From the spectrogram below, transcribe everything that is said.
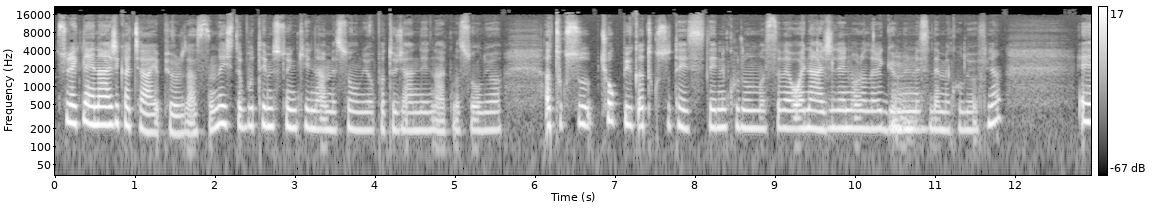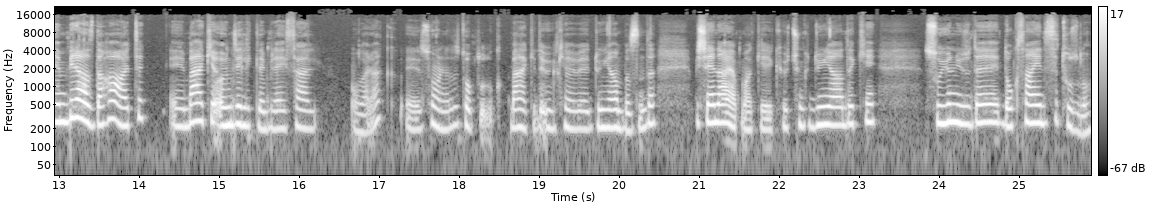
sürekli enerji kaçağı yapıyoruz aslında. İşte bu temiz suyun kirlenmesi oluyor, patojenlerin artması oluyor. Atık su, çok büyük atık su tesislerinin kurulması ve o enerjilerin oralara gömülmesi hmm. demek oluyor filan. E, biraz daha artık e, belki öncelikle bireysel olarak e, sonra da topluluk belki de ülke ve dünya bazında bir şeyler yapmak gerekiyor. Çünkü dünyadaki suyun yüzde 97'si tuzlu.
